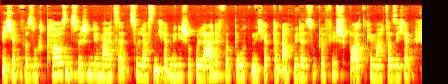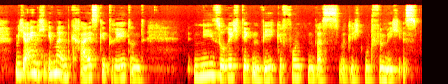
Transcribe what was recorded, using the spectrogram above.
Ich habe versucht, Pausen zwischen den Mahlzeiten zu lassen. Ich habe mir die Schokolade verboten. Ich habe dann auch wieder super viel Sport gemacht. Also ich habe mich eigentlich immer im Kreis gedreht und nie so richtig einen Weg gefunden, was wirklich gut für mich ist.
